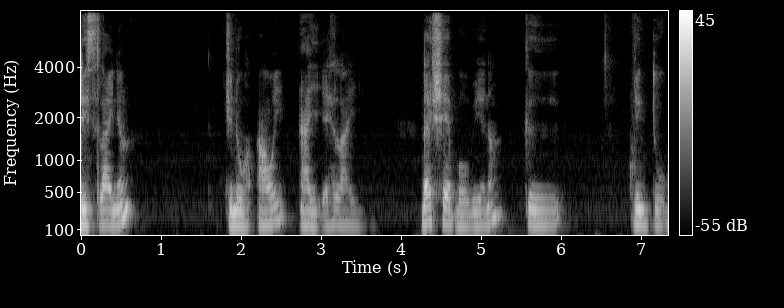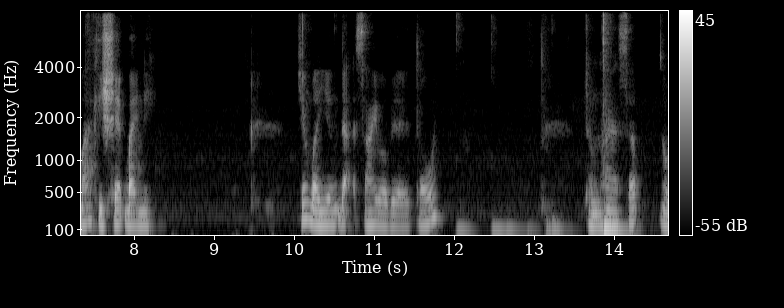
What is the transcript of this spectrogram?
dislike ហ្នឹង ជំនួសឲ្យ IES line ដែល shape របស់វាហ្នឹងគឺយើងទូបានគឺ shape បែបនេះអញ្ចឹងបើយើងដាក់ size របស់វាតូចត្រឹម50អូ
